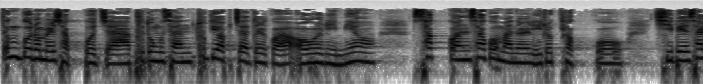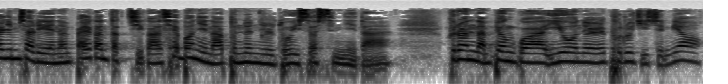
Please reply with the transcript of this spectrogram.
뜬구름을 잡고자 부동산 투기업자들과 어울리며 사건 사고만을 일으켰고 집의 살림살이에는 빨간 딱지가 세 번이나 붙는 일도 있었습니다. 그런 남편과 이혼을 부르짖으며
